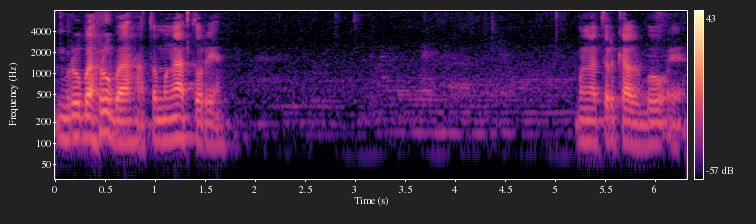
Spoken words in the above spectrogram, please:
merubah-rubah atau mengatur ya. Mengatur kalbu ya.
